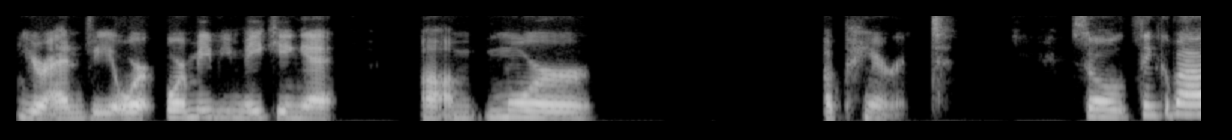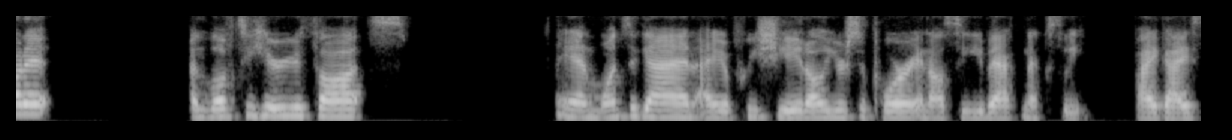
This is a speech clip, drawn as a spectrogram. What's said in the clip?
your envy or or maybe making it um more apparent. So think about it. I'd love to hear your thoughts. And once again, I appreciate all your support and I'll see you back next week. Bye, guys.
